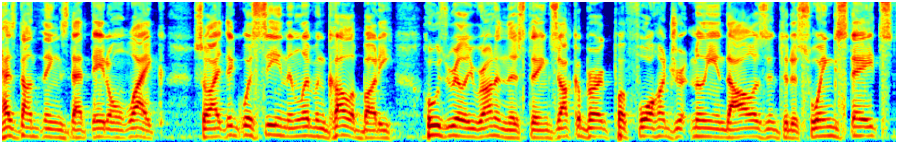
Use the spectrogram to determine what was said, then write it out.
has done things that they don't like. So I think we're seeing in living color, buddy, who's really running this thing. Zuckerberg put $400 million into the swing states.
